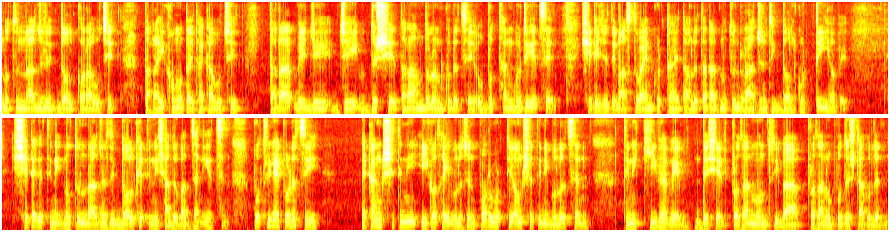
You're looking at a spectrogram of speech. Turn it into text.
নতুন রাজনৈতিক দল করা উচিত, তারাই ক্ষমতায় থাকা উচিত, তারা যে যে উদ্দেশ্যে তারা আন্দোলন করেছে, অভ্যুত্থান ঘটিয়েছে সেটি যদি বাস্তবায়ন করতে হয়, তাহলে তারা নতুন রাজনৈতিক দল করতেই হবে। সেটাকে তিনি, নতুন রাজনৈতিক দলকে তিনি সাধুবাদ জানিয়েছেন। পত্রিকায় পড়েছি, একাংশে তিনি এই কথাই বলেছেন, পরবর্তী অংশে তিনি বলেছেন তিনি কীভাবে দেশের প্রধানমন্ত্রী বা প্রধান উপদেষ্টা হলেন?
